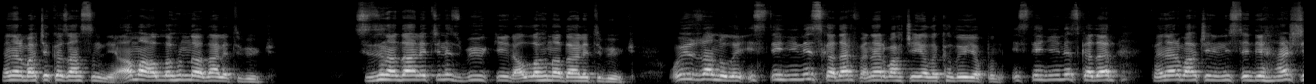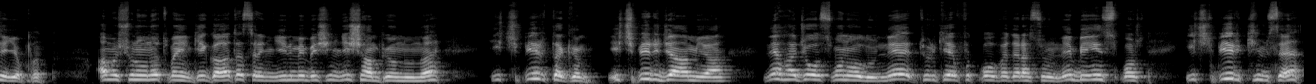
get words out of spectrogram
Fenerbahçe kazansın diye. Ama Allah'ın da adaleti büyük. Sizin adaletiniz büyük değil. Allah'ın adaleti büyük. O yüzden dolayı istediğiniz kadar Fenerbahçe yalakalığı yapın. İstediğiniz kadar Fenerbahçe'nin istediği her şeyi yapın. Ama şunu unutmayın ki Galatasaray'ın 25. şampiyonluğuna hiçbir takım, hiçbir camia, ne Hacı Osmanoğlu, ne Türkiye Futbol Federasyonu, ne Bein Sports, hiçbir kimse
